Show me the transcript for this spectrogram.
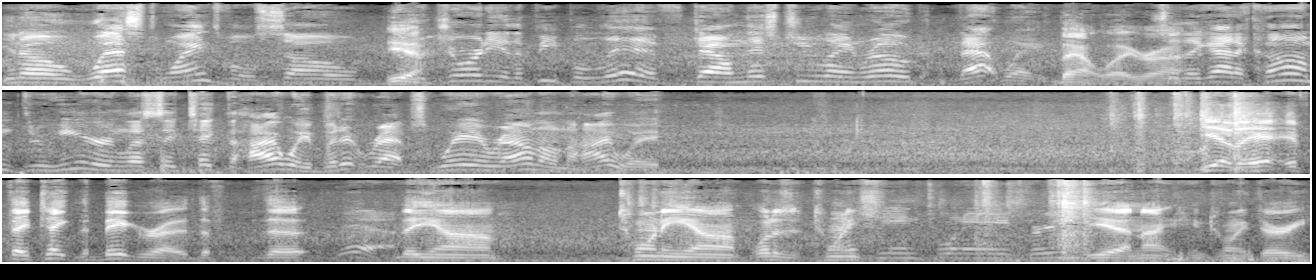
you know, west Waynesville. So Yeah. the majority of the people live down this two lane road that way. That way, right? So they got to come through here unless they take the highway, but it wraps way around on the highway. yeah, they if they take the big road, the the Yeah. the um 20 um what is it 20 1923. Yeah, 1923.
